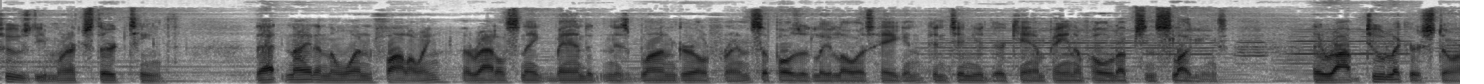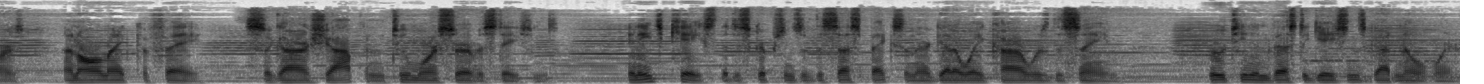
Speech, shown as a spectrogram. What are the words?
Tuesday, March 13th. That night and the one following, the Rattlesnake Bandit and his blonde girlfriend, supposedly Lois Hagen, continued their campaign of holdups and sluggings. They robbed two liquor stores, an all night cafe, cigar shop, and two more service stations. In each case, the descriptions of the suspects and their getaway car was the same. Routine investigations got nowhere.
